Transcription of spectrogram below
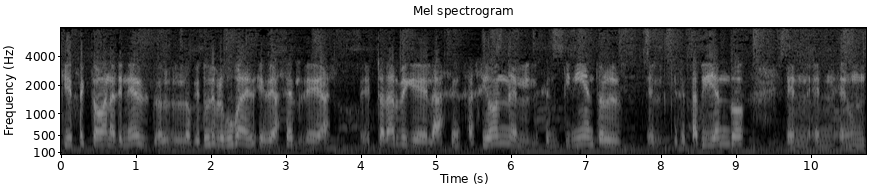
qué efecto van a tener. Lo que tú te preocupas es, de hacer tratar de que la sensación, el sentimiento, el, que se está pidiendo en, un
